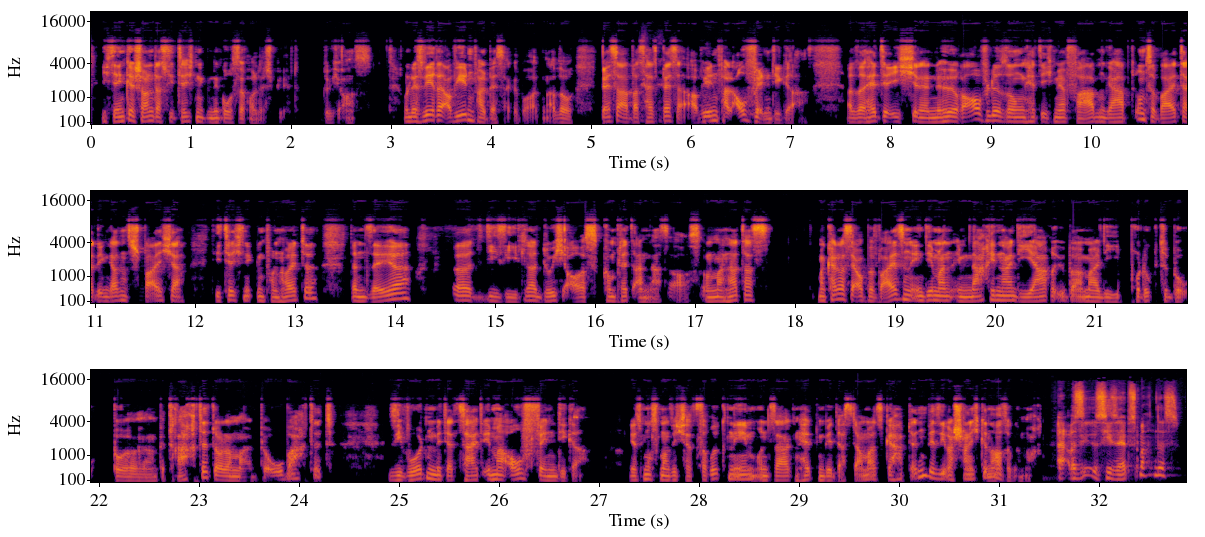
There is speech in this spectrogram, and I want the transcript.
Ich denke schon, dass die Technik eine große Rolle spielt. Durchaus. Und es wäre auf jeden Fall besser geworden. Also besser, was heißt besser? Auf jeden Fall aufwendiger. Also hätte ich eine höhere Auflösung, hätte ich mehr Farben gehabt und so weiter, den ganzen Speicher, die Techniken von heute, dann sähe äh, die Siedler durchaus komplett anders aus. Und man hat das, man kann das ja auch beweisen, indem man im Nachhinein die Jahre über mal die Produkte be be betrachtet oder mal beobachtet. Sie wurden mit der Zeit immer aufwendiger. Jetzt muss man sich das zurücknehmen und sagen, hätten wir das damals gehabt, hätten wir sie wahrscheinlich genauso gemacht. Aber Sie, sie selbst machen das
